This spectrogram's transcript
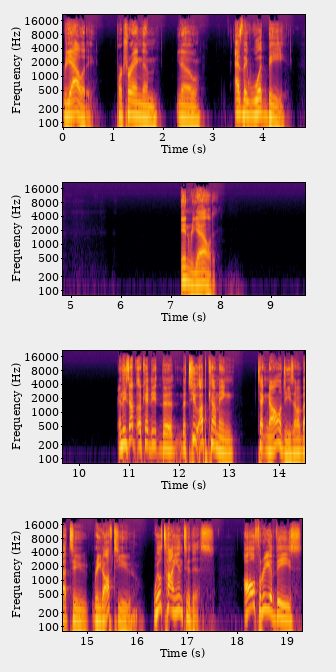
reality, portraying them, you know, as they would be in reality. And these up okay, the, the the two upcoming technologies I'm about to read off to you will tie into this. All three of these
